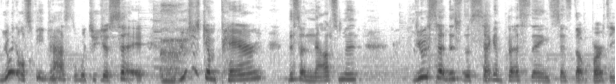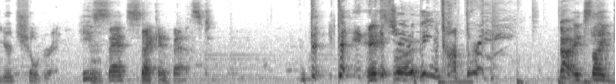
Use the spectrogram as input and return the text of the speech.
You ain't gonna speed past what you just said. You just compared this announcement. You said this is the second best thing since the birth of your children. He hmm. said second best. Th- th- it It's it shouldn't fine. be your top three. No, it's like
